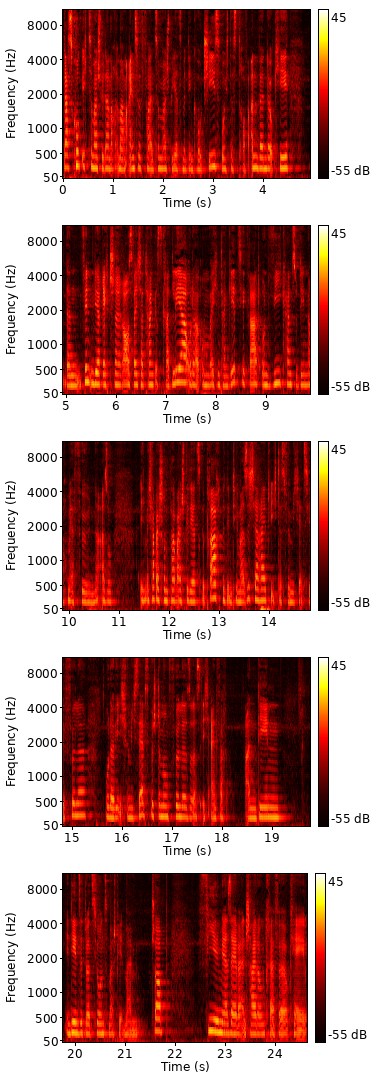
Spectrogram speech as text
das gucke ich zum Beispiel dann auch immer im Einzelfall, zum Beispiel jetzt mit den Coaches, wo ich das drauf anwende. Okay, dann finden wir recht schnell raus, welcher Tank ist gerade leer oder um welchen Tank geht es hier gerade und wie kannst du den noch mehr füllen. Ne? Also ich, ich habe ja schon ein paar Beispiele jetzt gebracht mit dem Thema Sicherheit, wie ich das für mich jetzt hier fülle oder wie ich für mich Selbstbestimmung fülle, sodass ich einfach an den, in den Situationen, zum Beispiel in meinem Job, viel mehr selber Entscheidungen treffe, okay,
